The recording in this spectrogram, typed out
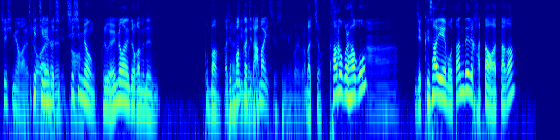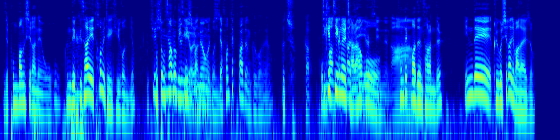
70명 안에 티켓팅해서 들어가야 되는? 70명 그리고 10명 안에 들어가면은 본방까지 어. 본방까지 남아 있을 수 있는 거예요, 그럼? 맞죠. 산옥을 하고 아. 이제 그 사이에 뭐 딴 데를 갔다 왔다가 이제 본방 시간에 오고 근데 그 사이에 텀이 되게 길거든요. 보통 70명 산옥이 중에 3시 반 10명은 되거든요. 진짜 선택받은 그거네요. 그렇죠. 그러니까 본방 티켓팅을 때까지 잘하고 할수 있는, 아. 선택받은 사람들인데 그리고 시간이 많아야죠.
